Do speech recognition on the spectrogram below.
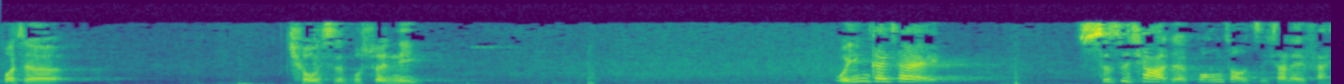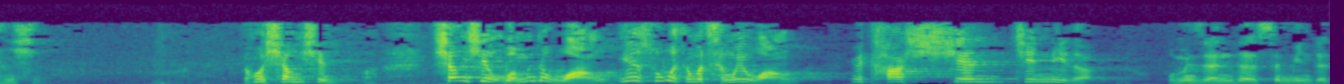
或者求职不顺利，我应该在十字架的光照之下来反省，然后相信啊，相信我们的王耶稣为什么成为王？因为他先经历了我们人的生命的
